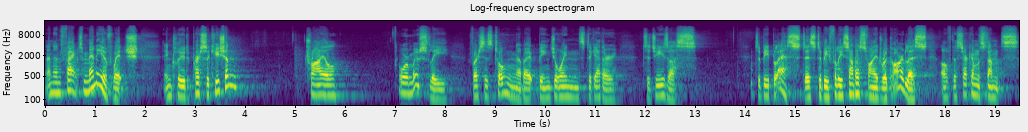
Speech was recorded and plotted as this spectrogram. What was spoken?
and in fact, many of which include persecution trial, or mostly verses talking about being joined together to Jesus. To be blessed is to be fully satisfied regardless of the circumstance.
